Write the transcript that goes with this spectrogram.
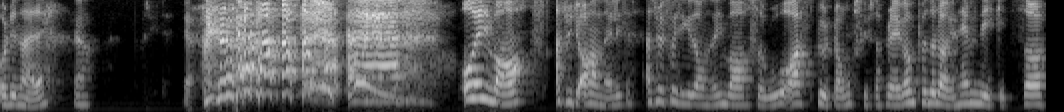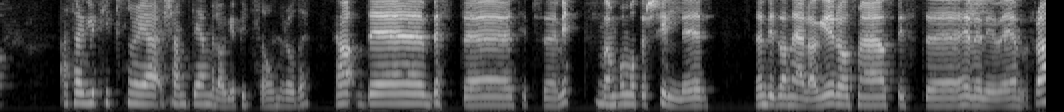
ordinære. Ja. Ja. Og den var Jeg tror ikke du aner, Elise. Jeg tror faktisk ikke du aner, Den var så god. Og jeg spurte om oppskrifta flere ganger, prøvde å lage den hjemme, det gikk ikke. Så jeg trenger litt tips når jeg kommer til hjemmelaget pizzaområdet. Ja, det beste tipset mitt, som Mm. på en måte skiller den pizzaen jeg lager, og som jeg har spist eh, hele livet hjemmefra,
